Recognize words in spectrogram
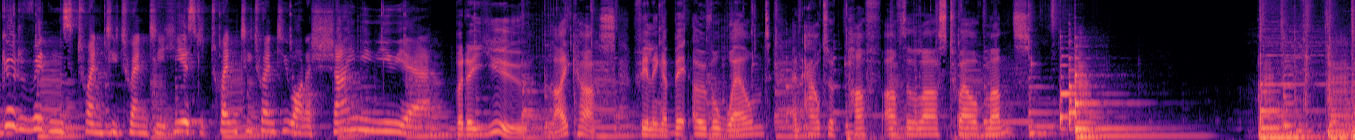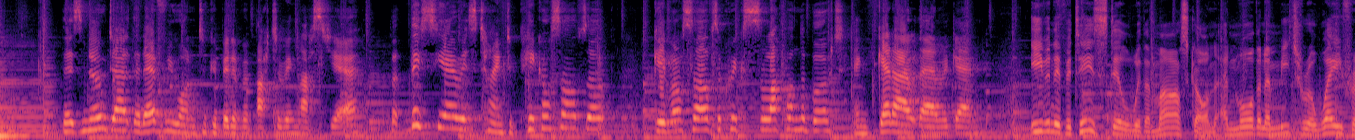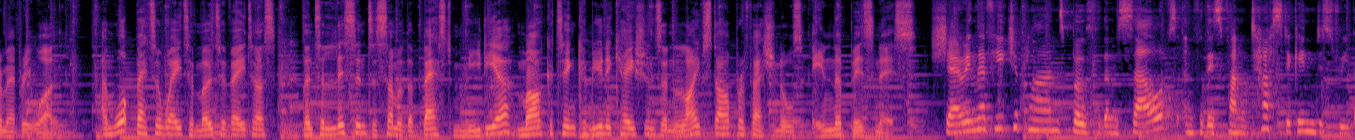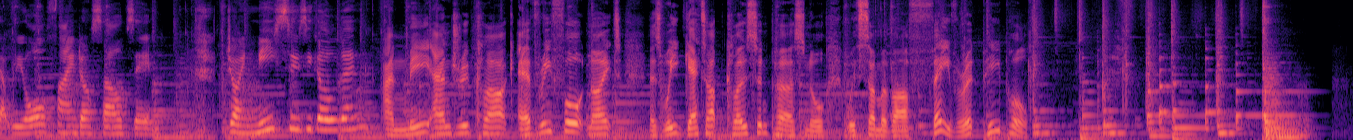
Good riddance 2020. Here's to 2021, a shiny new year. But are you, like us, feeling a bit overwhelmed and out of puff after the last 12 months? There's no doubt that everyone took a bit of a battering last year, but this year it's time to pick ourselves up, give ourselves a quick slap on the butt, and get out there again even if it is still with a mask on and more than a metre away from everyone. And what better way to motivate us than to listen to some of the best media, marketing, communications, and lifestyle professionals in the business? Sharing their future plans both for themselves and for this fantastic industry that we all find ourselves in. Join me, Susie Golding. And me, Andrew Clark, every fortnight as we get up close and personal with some of our favourite people.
